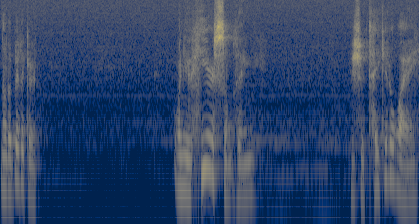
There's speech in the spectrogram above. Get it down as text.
not a bit of good. When you hear something, you should take it away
